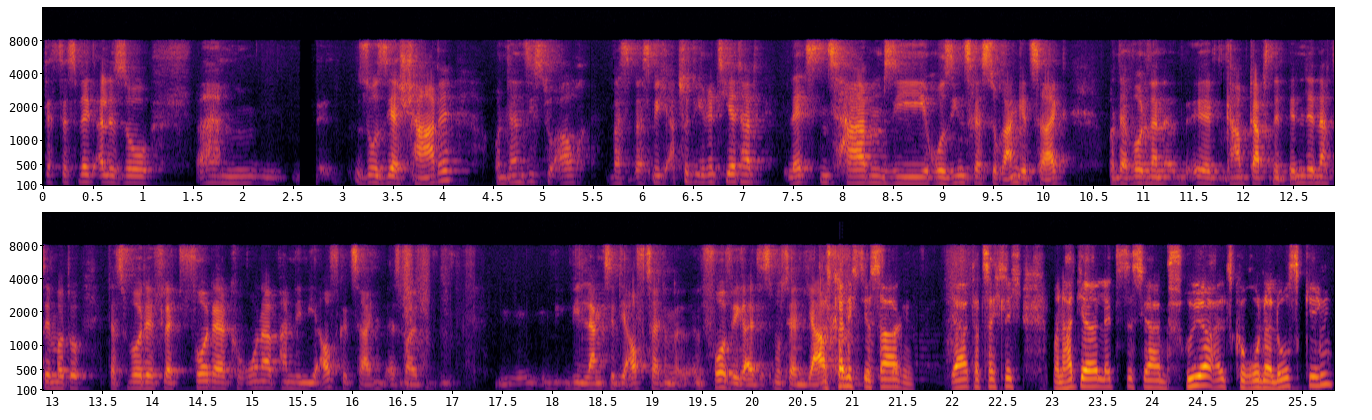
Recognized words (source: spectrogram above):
das, das wirkt alles so, ähm, so sehr schade. Und dann siehst du auch, was, was mich absolut irritiert hat, letztens haben sie Rosins Restaurant gezeigt und da wurde dann, äh, gab es eine Binde nach dem Motto, das wurde vielleicht vor der Corona-Pandemie aufgezeichnet. Erstmal, wie lang sind die Aufzeichnungen im Vorwege? Also es muss ja ein Jahr. Das kann ich dir sagen. Ja, tatsächlich. Man hat ja letztes Jahr im Frühjahr, als Corona losging,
